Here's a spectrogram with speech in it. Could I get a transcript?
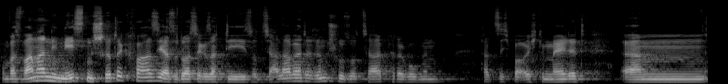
Und was waren dann die nächsten Schritte quasi? Also du hast ja gesagt, die Sozialarbeiterin, Schulsozialpädagogin hat sich bei euch gemeldet. Ähm,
